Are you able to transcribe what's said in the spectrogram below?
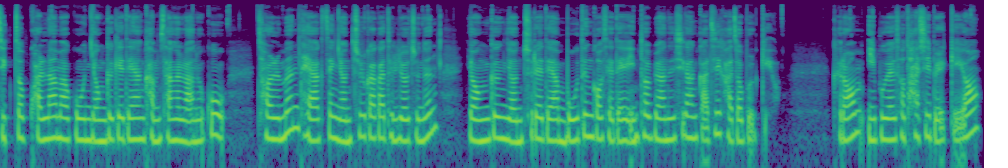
직접 관람하고 온 연극에 대한 감상을 나누고 젊은 대학생 연출가가 들려주는 연극 연출에 대한 모든 것에 대해 인터뷰하는 시간까지 가져볼게요. 그럼 2부에서 다시 뵐게요.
